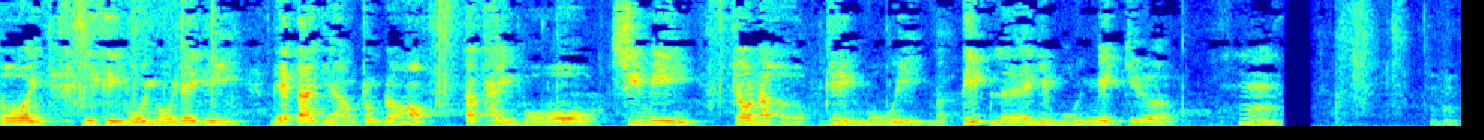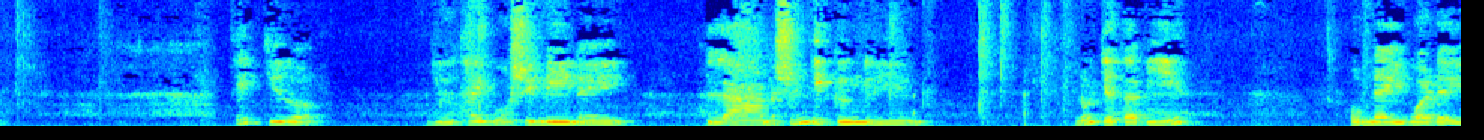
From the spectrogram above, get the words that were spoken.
thôi vậy thì muội ngồi đây đi để ta vào trong đó ta thay bộ simi cho nó hợp với muội mà tiếp lễ với muội nghe chưa Hmm. thấy chưa vừa thay bộ simi này là nó xứng với cưng liền nói cho ta biết hôm nay qua đây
